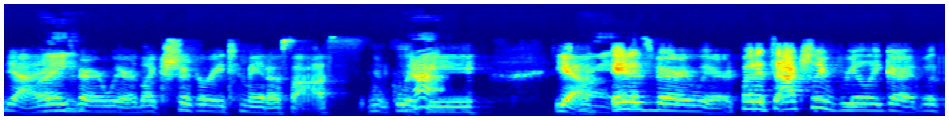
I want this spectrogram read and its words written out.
yeah, it is very weird, like sugary tomato sauce, and Yeah, gloopy. Yeah, right. it is very weird, but it's actually really good with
